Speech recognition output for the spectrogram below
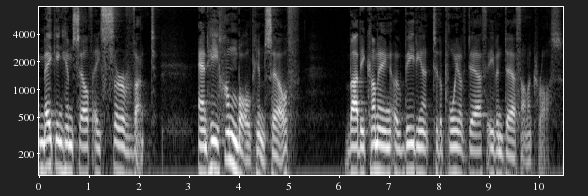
making himself a servant. And he humbled himself by becoming obedient to the point of death, even death on a cross.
